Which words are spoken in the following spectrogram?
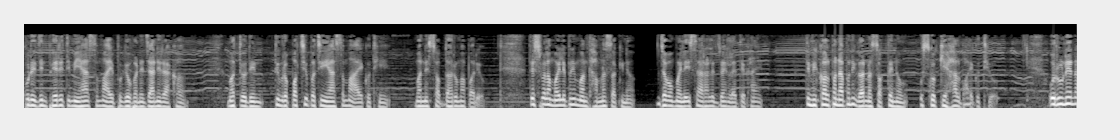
कुनै दिन फेरि तिमी यहाँसम्म आइपुग्यौ भने जानिराख। म त्यो दिन तिम्रो पछि पछि यहाँसम्म आएको थिएँ भन्ने शब्दहरूमा पर्यो। त्यसबेला मैले पनि मन थाम्न सकिनँ जब मैले इसाराले जयनलाई देखाएँ। तिमी कल्पना पनि गर्न सक्दैनौ उसको के हाल भएको थियो। ऊ रुनेन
